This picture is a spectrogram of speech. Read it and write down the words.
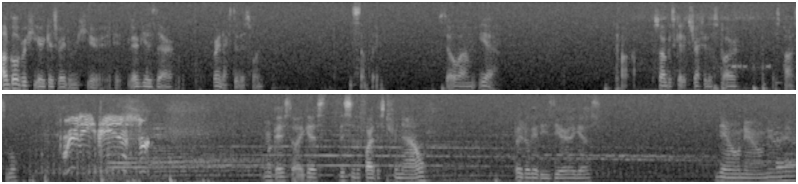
I'll go over here, it gets right over here. It, it gets there, right next to this one. It's something. So, um, yeah. Uh, so I'll just get extracted as far possible. Ready and certain. Okay, so I guess this is the farthest for now. But it'll get easier, I guess. Down, down, down, down.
